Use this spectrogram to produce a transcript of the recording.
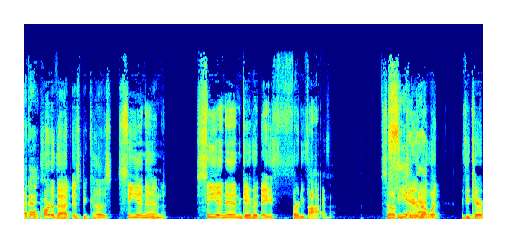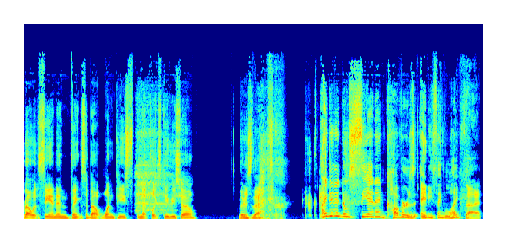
okay But part of that is because CNN, CNN gave it a 35. So if you care about what, if you care about what CNN thinks about One Piece, the Netflix TV show, there's that. i didn't know cnn covers anything like that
